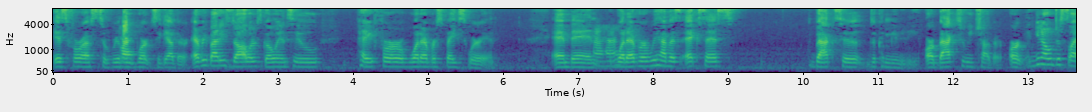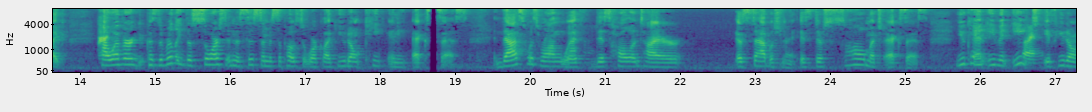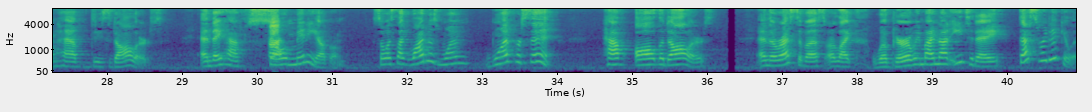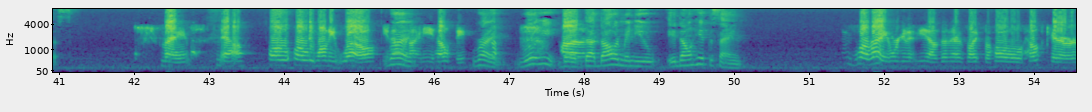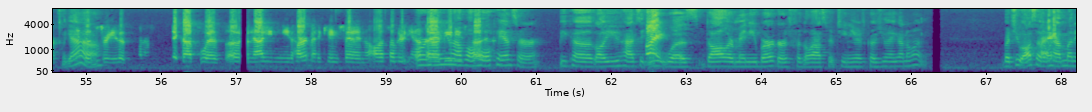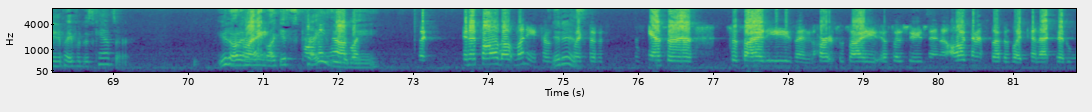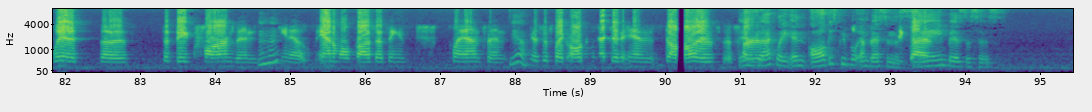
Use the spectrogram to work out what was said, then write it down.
is for us to really right. work together. Everybody's dollars go into pay for whatever space we're in. And then uh-huh. whatever we have as excess back to the community or back to each other or you know just like however because the really the source in the system is supposed to work like you don't keep any excess that's what's wrong with this whole entire establishment. Is there's so much excess. You can't even eat Right. if you don't have these dollars, and they have so many of them. So it's like, why does one one percent have all the dollars, and the rest of us are like, well, girl, we might not eat today. That's ridiculous. Right. Yeah. Or, or we won't eat well. You know, Right. we're not eat healthy. Right? We'll eat, but Uh, that dollar menu it don't hit the same. Well, right. We're gonna, you know, then there's like the whole healthcare Yeah. industry that's gonna pick up with, oh, now you need heart medication and all this other, you know, or now you have a whole cancer because all you had to Right. eat was dollar menu burgers for the last 15 years because you ain't got no money. But you also don't have money to pay for this cancer. You know what I mean? Like it's Well, crazy yeah, to like- me. like, and it's all about money because It is. like the cancer societies and heart society association and all that kind of stuff is like connected with the the big farms and Mhm. you know animal processing plants and Yeah. it's just like all connected in dollars as far Exactly. And all these people invest in the same businesses.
